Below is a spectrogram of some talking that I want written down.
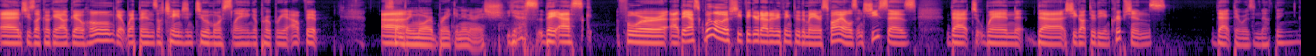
And she's like, okay, I'll go home, get weapons. I'll change into a more slaying appropriate outfit. Uh, Something more breaking inner-ish. Yes, they ask for uh, they ask Willow if she figured out anything through the mayor's files, and she says that when the she got through the encryptions, that there was nothing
